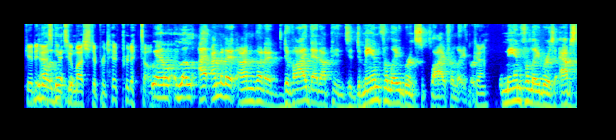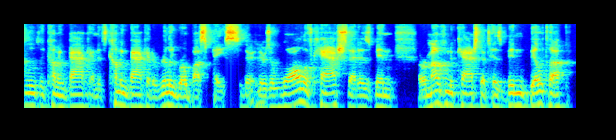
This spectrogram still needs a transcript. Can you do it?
get, you know, asking too much to predict predict all well that? I, am gonna i'm gonna divide that up into demand for labor and supply for labor okay. demand for labor is absolutely coming back and it's coming back at a really robust pace there, mm-hmm. there's a wall of cash that has been or a mountain of cash that has been built up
